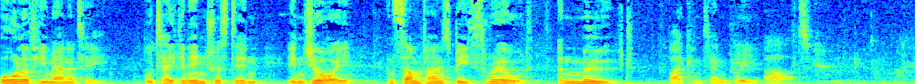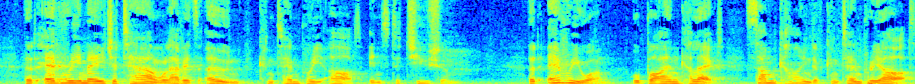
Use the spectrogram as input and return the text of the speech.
all of humanity will take an interest in, enjoy, and sometimes be thrilled and moved by contemporary art. That every major town will have its own contemporary art institution. That everyone will buy and collect some kind of contemporary art,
